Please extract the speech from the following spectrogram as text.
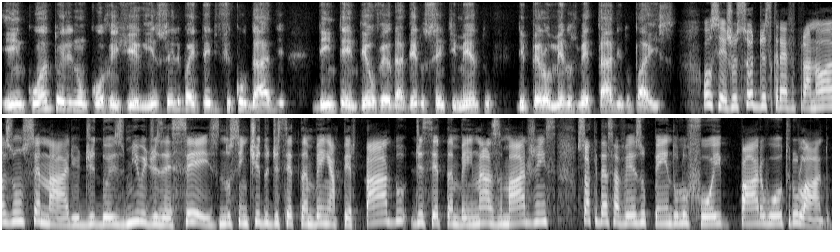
E enquanto ele não corrigir isso, ele vai ter dificuldade de entender o verdadeiro sentimento de pelo menos metade do país. Ou seja, o senhor descreve para nós um cenário de 2016 no sentido de ser também apertado, de ser também nas margens, só que dessa vez o pêndulo foi para o outro lado.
